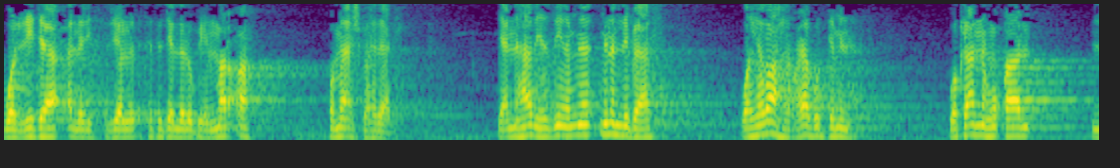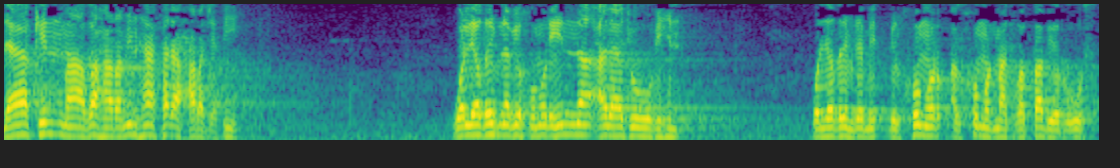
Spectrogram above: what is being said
والرداء الذي تتجلل به المرأة وما أشبه ذلك. لأن هذه الزينة من اللباس وهي ظاهرة لا بد منها. وكأنه قال لكن ما ظهر منها فلا حرج فيه. وليضربن بخمرهن على جوبهن وليضربن بالخمر الخمر ما تغطى به الرؤوس.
